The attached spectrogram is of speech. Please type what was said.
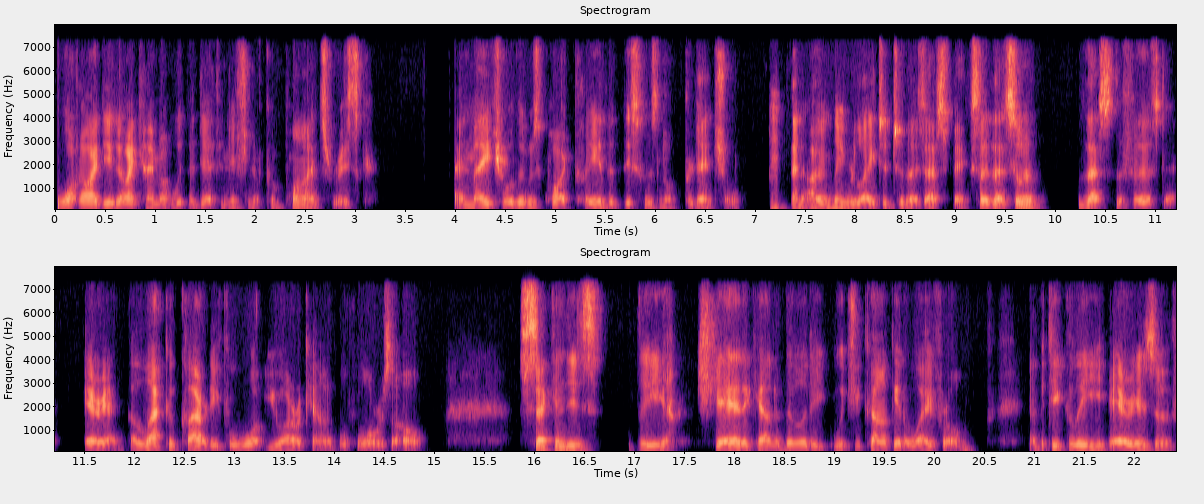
what I did, I came up with a definition of compliance risk and made sure that it was quite clear that this was not prudential mm. and only related to those aspects. So that's sort of that's the first area, a lack of clarity for what you are accountable for as a whole. Second is the shared accountability, which you can't get away from, and particularly areas of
